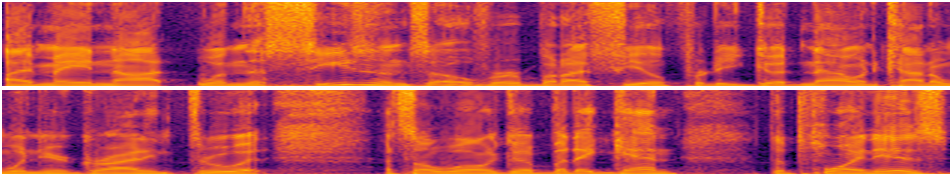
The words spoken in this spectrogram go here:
I may not when the season's over, but I feel pretty good now. And kind of when you're grinding through it, that's all well and good. But again, the point is,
